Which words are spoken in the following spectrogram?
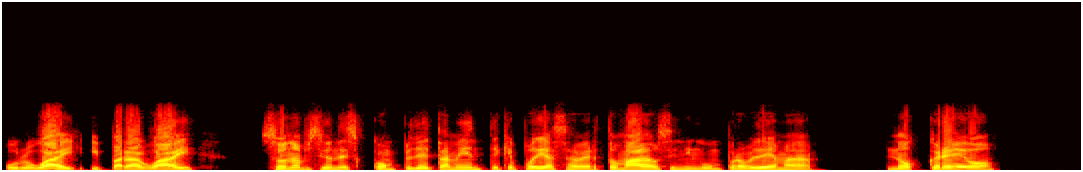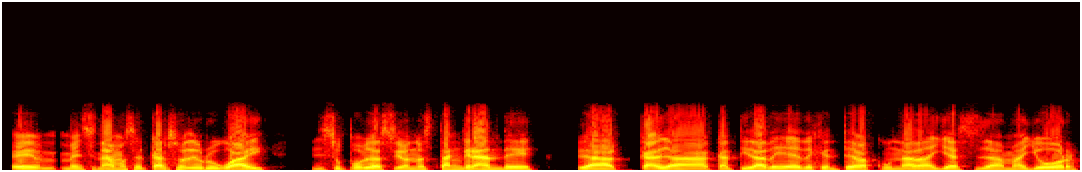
Uruguay y Paraguay son opciones completamente que podías haber tomado sin ningún problema. No creo. Eh, mencionamos el caso de Uruguay, y su población no es tan grande, la, cantidad de, de, gente vacunada ya es la mayor.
